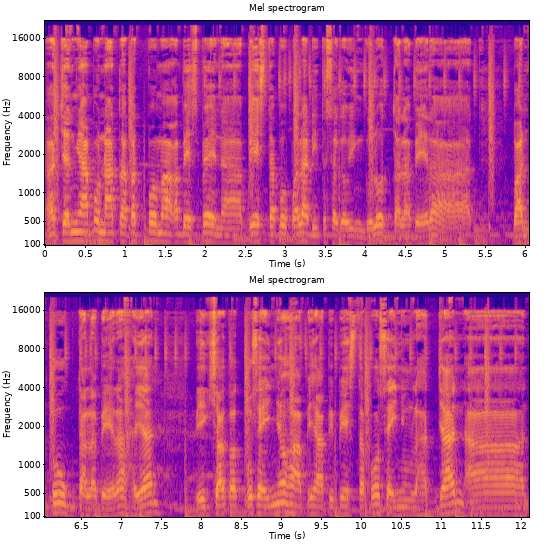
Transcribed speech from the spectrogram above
At yan nga po, natapat po mga ka-best friend na piyesta po pala dito sa gawing Gulod, Talavera at Bantug, Talavera. Ayan, big shoutout po sa inyo. Happy happy piyesta po sa inyong lahat dyan. At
